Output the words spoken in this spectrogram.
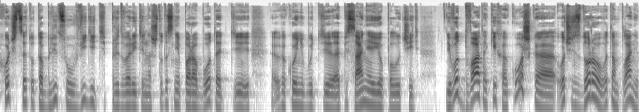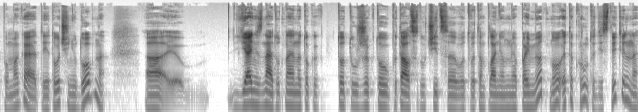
хочется эту таблицу увидеть предварительно, что-то с ней поработать, э, какое-нибудь описание ее получить. И вот два таких окошка очень здорово в этом плане помогают, и это очень удобно. А, я не знаю, тут, наверное, только тот уже, кто пытался учиться вот в этом плане, он меня поймет, но это круто, действительно.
